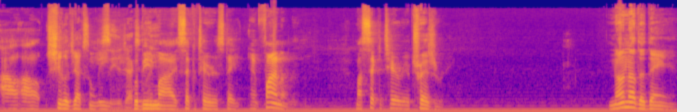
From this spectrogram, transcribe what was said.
I'll, I'll, Sheila Jackson Lee Sheila Jackson would be Lee. my Secretary of State, and finally, my Secretary of Treasury, none other than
